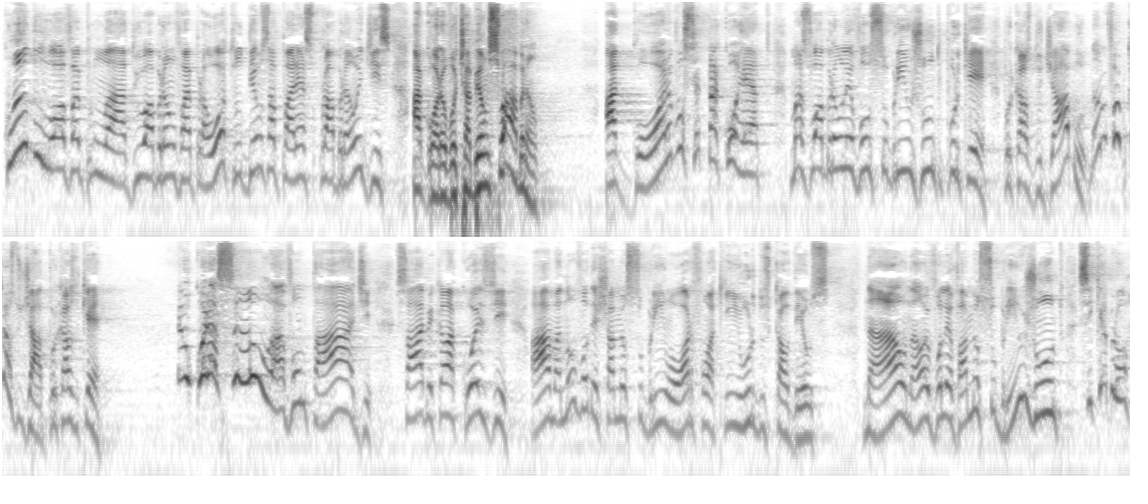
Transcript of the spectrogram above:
Quando Ló vai para um lado e o Abraão vai para outro, Deus aparece para Abraão e diz: Agora eu vou te abençoar, Abraão. Agora você está correto. Mas o Abraão levou o sobrinho junto, por quê? Por causa do diabo? Não, não foi por causa do diabo, por causa do quê? É o coração, a vontade, sabe? Aquela coisa de, ah, mas não vou deixar meu sobrinho órfão aqui em Ur dos Caldeus. Não, não, eu vou levar meu sobrinho junto. Se quebrou.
